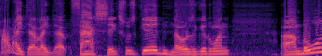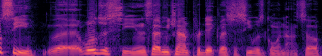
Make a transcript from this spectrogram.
I like that. I like that. Fast Six was good. That was a good one. Um, but we'll see. Uh, we'll just see. Instead of me trying to predict, let's just see what's going on. So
